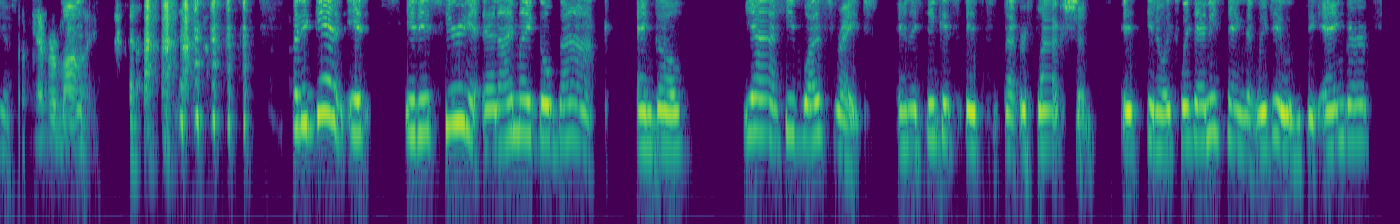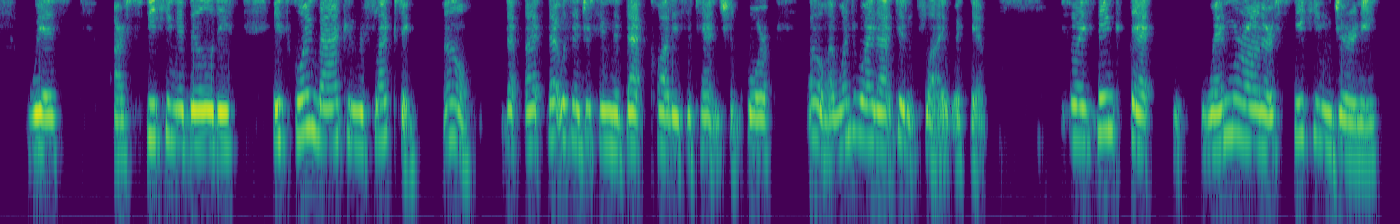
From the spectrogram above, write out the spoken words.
Yeah. so never mind. but again, it it is hearing it, and I might go back and go, yeah, he was right, and I think it's it's that reflection. It you know it's with anything that we do, with the anger, with our speaking abilities, it's going back and reflecting. Oh, that I, that was interesting that that caught his attention, or oh, I wonder why that didn't fly with him. So I think that when we're on our speaking journey,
